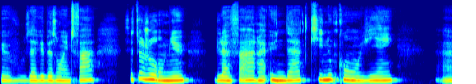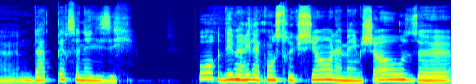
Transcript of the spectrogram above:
vous avez besoin de faire, c'est toujours mieux de le faire à une date qui nous convient, une date personnalisée. Pour démarrer la construction, la même chose, euh,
